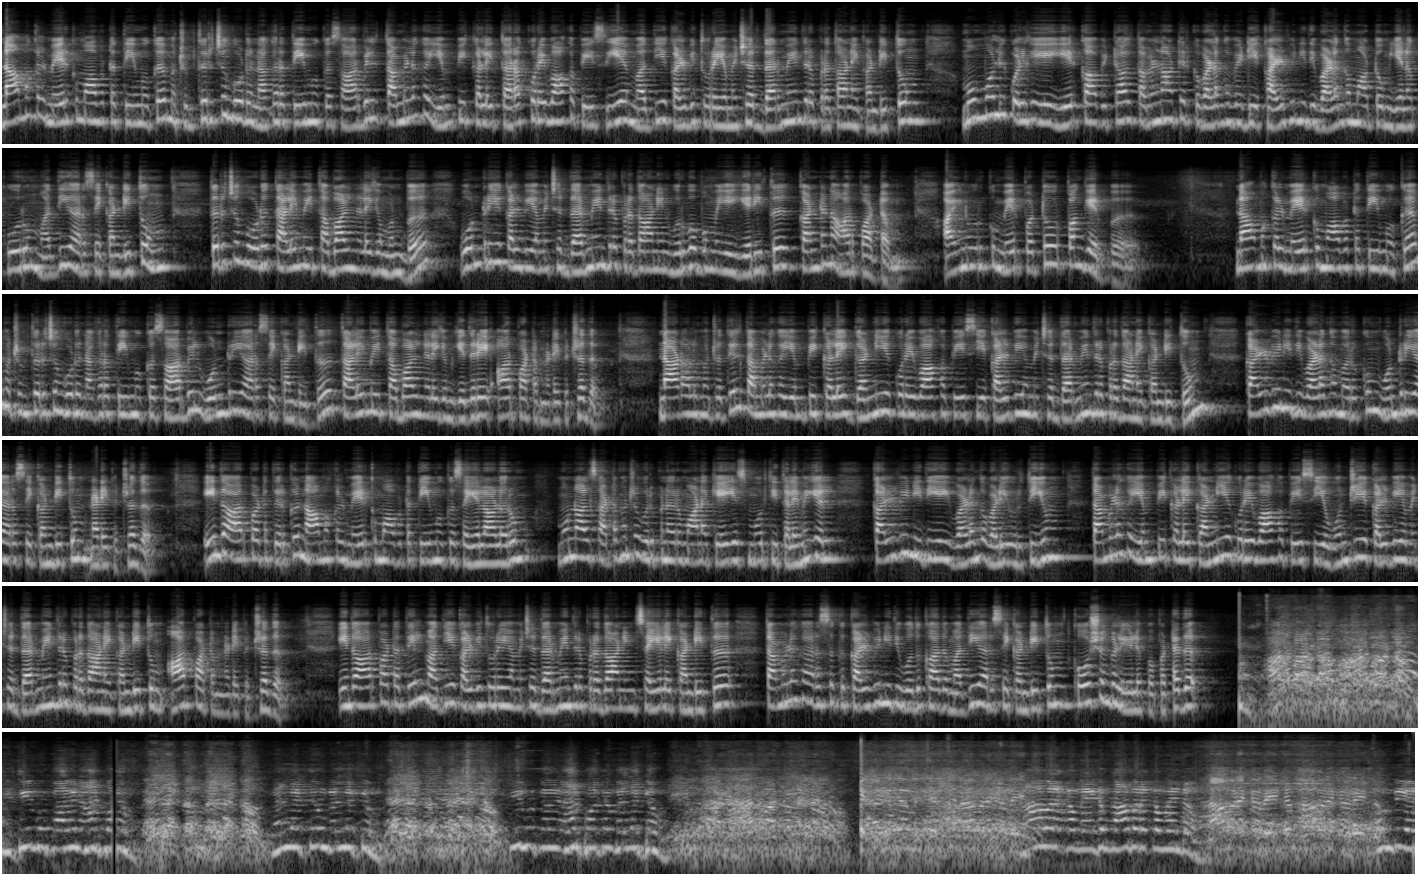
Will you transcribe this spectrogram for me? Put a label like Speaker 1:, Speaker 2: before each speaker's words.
Speaker 1: நாமக்கல் மேற்கு மாவட்ட திமுக மற்றும் திருச்செங்கோடு நகர திமுக சார்பில் தமிழக எம்பிக்களை தரக்குறைவாக பேசிய மத்திய கல்வித்துறை அமைச்சர் தர்மேந்திர பிரதானை கண்டித்தும் மும்மொழி கொள்கையை ஏற்காவிட்டால் தமிழ்நாட்டிற்கு வழங்க வேண்டிய கல்வி நிதி வழங்க மாட்டோம் என கூறும் மத்திய அரசை கண்டித்தும் திருச்செங்கோடு தலைமை தபால் நிலையம் முன்பு ஒன்றிய கல்வி அமைச்சர் தர்மேந்திர பிரதானின் உருவபொம்மையை எரித்து கண்டன ஆர்ப்பாட்டம் ஐநூறுக்கும் மேற்பட்டோர் பங்கேற்பு. நாமக்கல் மேற்கு மாவட்ட திமுக மற்றும் திருச்செங்கோடு நகர திமுக சார்பில் ஒன்றிய அரசை கண்டித்து தலைமை தபால் நிலையம் எதிரே ஆர்ப்பாட்டம் நடைபெற்றது. நாடாளுமன்றத்தில் தமிழக எம்பிக்களை கண்ணிய குறைவாக பேசிய கல்வி அமைச்சர் தர்மேந்திர பிரதானை கண்டித்தும் கல்வி நிதி வழங்க மறுக்கும் ஒன்றிய அரசை கண்டித்தும் நடைபெற்றது. இந்த ஆர்ப்பாட்டத்திற்கு நாமக்கல் மேற்கு மாவட்ட திமுக செயலாளரும் முன்னாள் சட்டமன்ற உறுப்பினருமான கே எஸ் மூர்த்தி தலைமையில் கல்வி நிதியை வழங்க வலியுறுத்தியும் தமிழக எம்பிக்களை கண்ணிய குறைவாக பேசிய ஒன்றிய கல்வி அமைச்சர் தர்மேந்திர பிரதானை கண்டித்தும் ஆர்ப்பாட்டம் நடைபெற்றது. இந்த ஆர்ப்பாட்டத்தில் மத்திய கல்வித்துறை அமைச்சர் தர்மேந்திர பிரதானின் செயலை கண்டித்து தமிழக அரசுக்கு கல்வி நிதி ஒதுக்காத மத்திய அரசை கண்டித்தும் கோஷங்கள் எழுப்பப்பட்டது.
Speaker 2: திமுகவின் ஆர்ப்பாட்டம் வெல்லட்டும். வெல்லட்டும் திமுகவின் ஆர்ப்பாட்டம் வெல்லட்டும் நாவரக்கம் வேண்டும் நாவரக்கம் வேண்டும்.
Speaker 3: நாவடக்க வேண்டும் நாவடக்க வேண்டும்.
Speaker 2: ஒன்றிய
